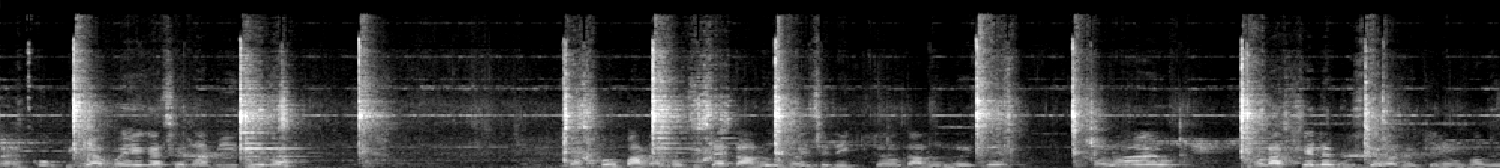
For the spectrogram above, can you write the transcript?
আহ, কপিটা হয়ে গেছে নামিয়ে দিয়ে এবার। দেখো বাঁধাকপিটা দারুণ হয়েছে দেখতেও দারুণ হয়েছে। মনে হয় ওরা খেলে বুঝতে পারবে কীরকম হবে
